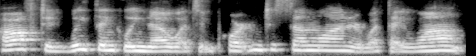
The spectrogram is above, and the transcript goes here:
often we think we know what's important to someone or what they want.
